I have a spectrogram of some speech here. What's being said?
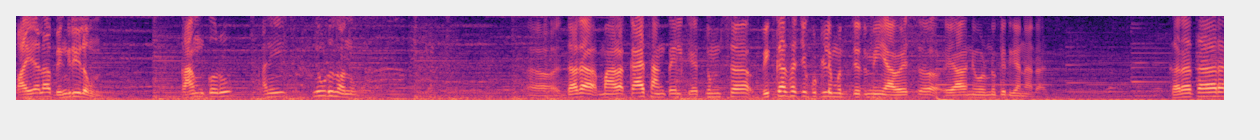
पायाला भिंगरी लावून काम करू आणि निवडून आणू. दादा मला काय सांगता येईल की तुमचं विकासाचे कुठले मुद्दे तुम्ही यावेळेस या निवडणुकीत घेणार आहात? खरं तर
